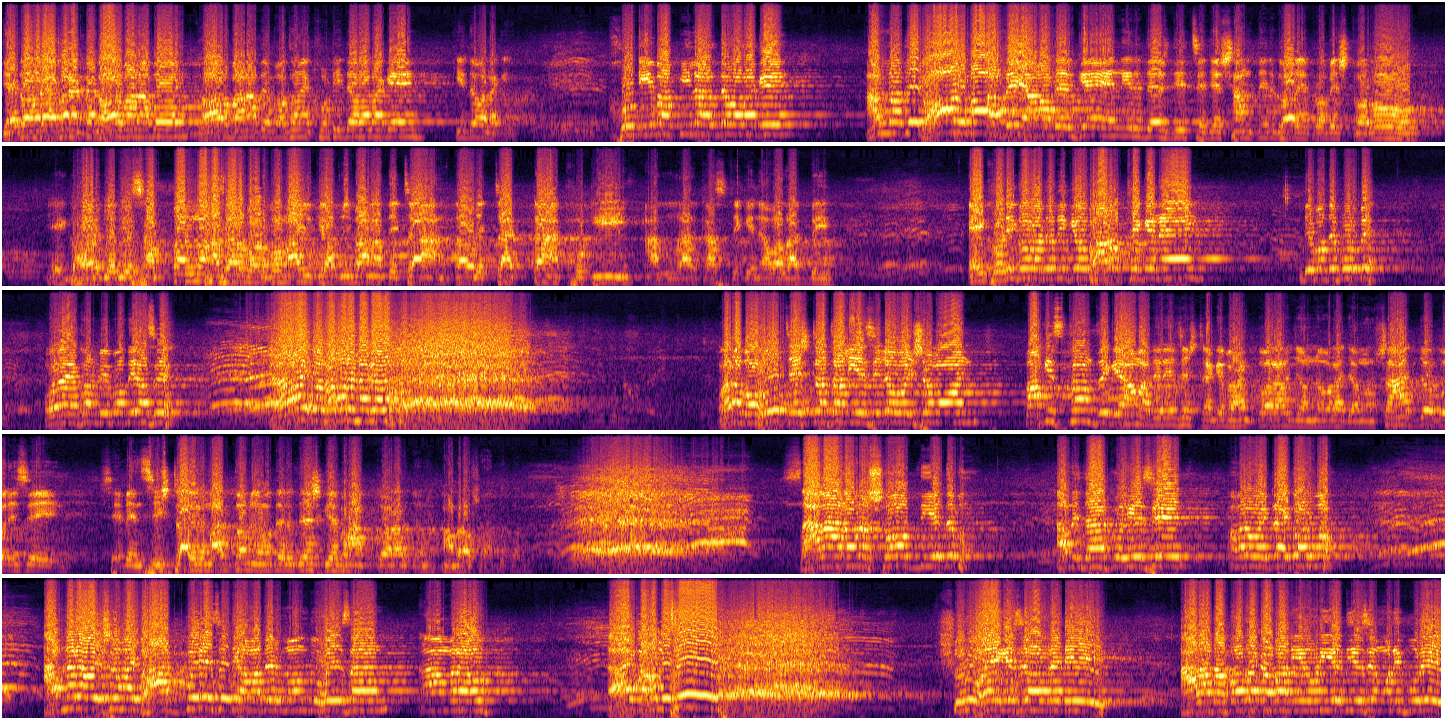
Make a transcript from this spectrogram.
যে তোমরা এখন একটা ঘর বানাবো, ঘর বানাতে প্রথমে খুঁটি দেওয়া লাগে। কি দেওয়া লাগে? খুঁটি বা পিলার দেওয়া লাগে। আল্লাহ যে ঘর বানাতে আমাদেরকে নির্দেশ দিচ্ছে যে শান্তির ঘরে প্রবেশ করো। এই ঘর যদি ছাপ্পান্ন হাজার বর্গ মাইল মাইলকে আপনি বানাতে চান, তাহলে চারটা খুঁটি আল্লাহর কাছ থেকে নেওয়া লাগবে। এই খুঁটিগুলো যদি কেউ ভারত থেকে নেয়, বিপদে পড়বে। ওরা এখন বিপদে আছে। কথা বলে না কেন? ওরা বহু চেষ্টা চালিয়েছিল ওই সময়। পাকিস্তান থেকে আমাদের এই চেষ্টাকে ভাগ করার জন্য ওরা যেমন সাহায্য করেছে, সেভেন সিস্টারের মাধ্যমে ওদের দেশকে ভাগ করার জন্য আমরাও সাহায্য করব। সালান আমরা সব দিয়ে দেব। আপনি যা করিয়েছেন, আমরা ওইটাই করব। আপনারা ওই সময় ভাগ করে যদি আমাদের বন্ধু হয়ে যান, আমরাও শুরু হয়ে গেছে অলরেডি আলাদা পতাকা বানিয়ে উড়িয়ে দিয়েছে মণিপুরে।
